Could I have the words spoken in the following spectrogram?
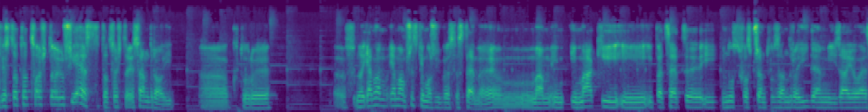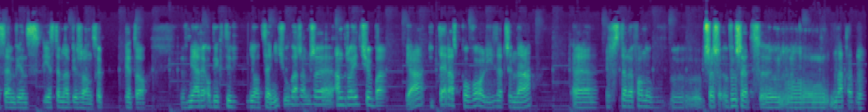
Wiesz co, to coś to już jest, to coś to jest Android, e, który no ja mam, ja mam wszystkie możliwe systemy. Mam i, i Maci, i, i PC-ty, i mnóstwo sprzętu z Androidem i z iOS-em, więc jestem na bieżąco. To w miarę obiektywnie ocenić. Uważam, że Android się baja i teraz powoli zaczyna e, z telefonu wyszedł na tablet.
